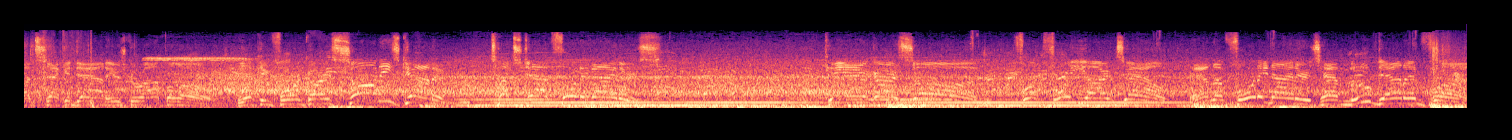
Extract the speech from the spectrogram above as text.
On second down, here's Garoppolo. Looking for Garcon. He's got it. Touchdown 49ers. Pierre Garcon three yards out. And the 49ers have moved out in front.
